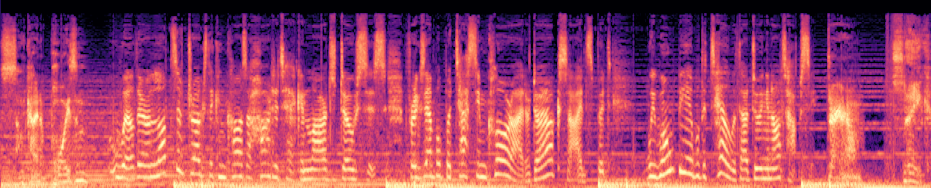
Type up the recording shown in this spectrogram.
Some kind of poison? Well, there are lots of drugs that can cause a heart attack in large doses. For example, potassium chloride or digitoxin, but we won't be able to tell without doing an autopsy. Damn! Snake,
